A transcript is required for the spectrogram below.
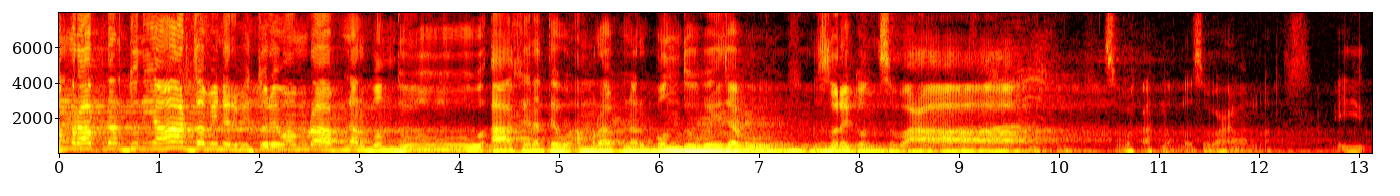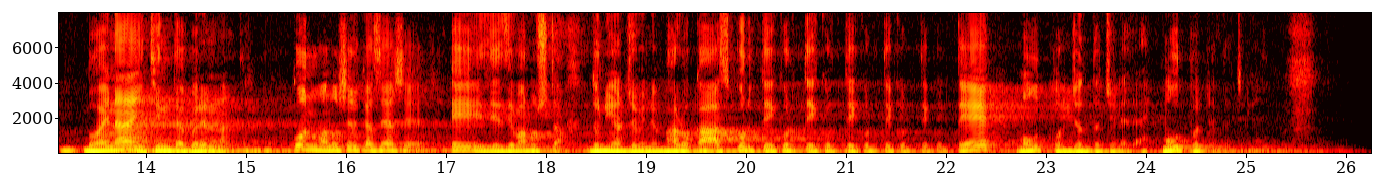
আমরা আপনার দুনিয়ার জমিনের ভিতরেও আমরা আপনার বন্ধু আখেরাতেও আমরা আপনার বন্ধু হয়ে যাব জোরে কোন সুবহান সুবহানাল্লাহ সুবহানাল্লাহ এই ভয় নাই, চিন্তা করেন না। কোন মানুষের কাছে আসে? এই যে যে মানুষটা দুনিয়ার জমিনে ভালো কাজ করতে করতে করতে করতে করতে করতে মৌত পর্যন্ত চলে যায়, মৌত পর্যন্ত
